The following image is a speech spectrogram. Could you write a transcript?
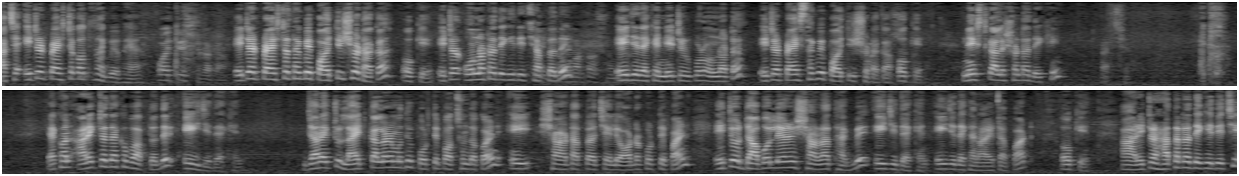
আচ্ছা এটার প্রাইসটা কত থাকবে ভাইয়া? পঁয়ত্রিশশো টাকা। এটার প্রাইসটা থাকবে পঁয়ত্রিশশো টাকা। ওকে এটার অন্যটা দেখিয়ে দিচ্ছি আপনাদের। এই যে দেখেন নেটের উপর অন্যটা এটার প্রাইস থাকবে পঁয়ত্রিশশো টাকা। ওকে নেক্সট কালেকশনটা দেখি। আচ্ছা এখন আরেকটা দেখাবো আপনাদের। এই যে দেখেন যারা একটু লাইট কালারের মধ্যে পড়তে পছন্দ করেন এই শার্ট আপনারা চাইলে অর্ডার করতে পারেন। এটাও ডাবল লেয়ারের সারা থাকবে। এই যে দেখেন এই যে দেখেন আরেকটা পার্ট ওকে আর এটার হাতাটা দেখিয়ে দিচ্ছি।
